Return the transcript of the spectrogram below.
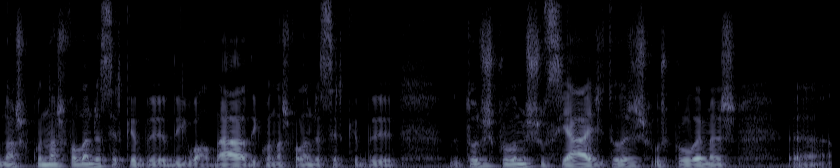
nós, quando nós falamos acerca de, de igualdade e quando nós falamos acerca de, de, todos os problemas sociais e todos os problemas uh,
